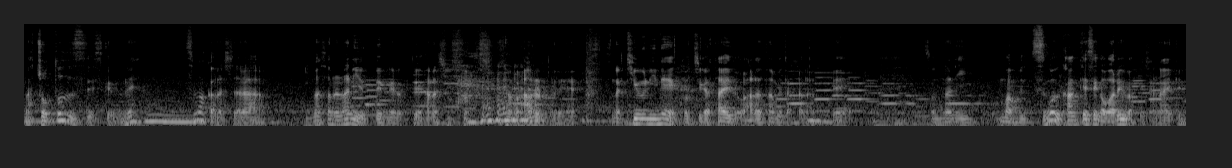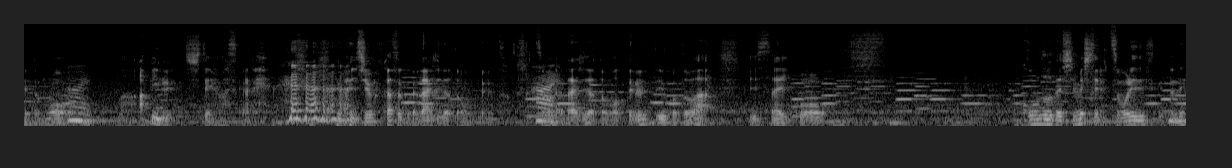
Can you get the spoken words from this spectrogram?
まあ、ちょっとずつですけどね。うん。妻からしたら今更何言ってんのよっていう話も多分あるので そんな急にねこっちが態度を改めたからってそんなに、まあ、すごい関係性が悪いわけじゃないけれども、はい。まあ、アピールしてますかね。今一番家族が大事だと思ってると。はい。妻が大事だと思ってるっていうことは実際こう行動で示してるつもりですけどね、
